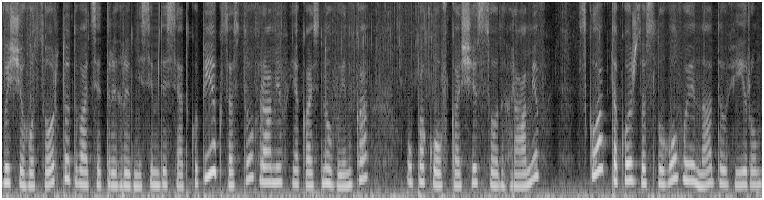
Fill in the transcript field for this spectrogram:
вищого сорту 23 гривні 70 копійок за 100 грамів. Якась новинка. Упаковка 600 грамів. Склад також заслуговує на довіру.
